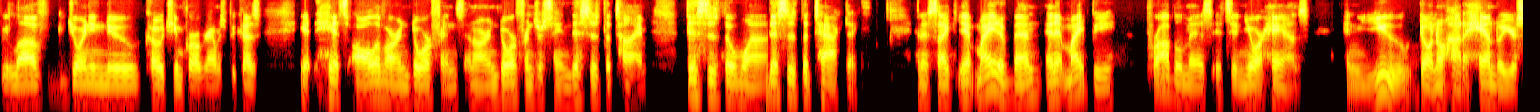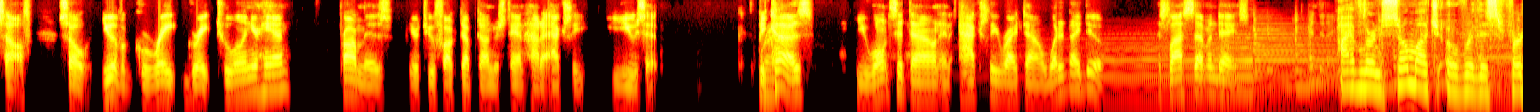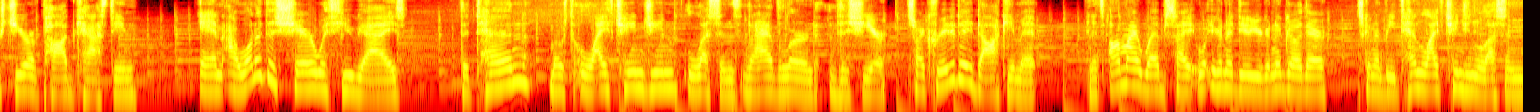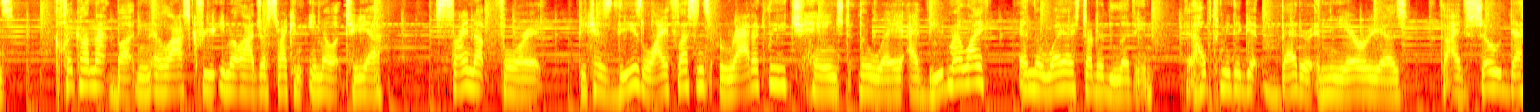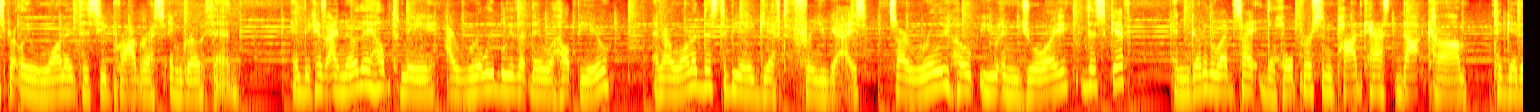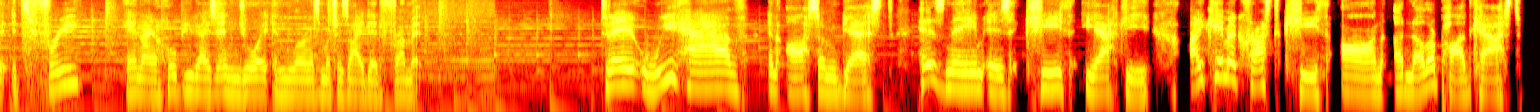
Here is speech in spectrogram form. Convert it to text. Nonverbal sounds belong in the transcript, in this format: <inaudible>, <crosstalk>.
We love joining new coaching programs because it hits all of our endorphins, and our endorphins are saying, This is the time, this is the one, this is the tactic. And it's like, it might have been, and it might be. Problem is, it's in your hands, and you don't know how to handle yourself. So you have a great, great tool in your hand. Problem is, you're too fucked up to understand how to actually use it because right. you won't sit down and actually write down what did I do this last seven days. I've learned so much over this first year of podcasting, and I wanted to share with you guys the 10 most life changing lessons that I have learned this year. So I created a document and it's on my website. What you're going to do, you're going to go there. It's going to be 10 life changing lessons. Click on that button. It'll ask for your email address so I can email it to you. Sign up for it because these life lessons radically changed the way I viewed my life and the way I started living. It helped me to get better in the areas that I've so desperately wanted to see progress and growth in. And because I know they helped me, I really believe that they will help you. And I wanted this to be a gift for you guys. So I really hope you enjoy this gift and go to the website, thewholepersonpodcast.com to get it. It's free. And I hope you guys enjoy and learn as much as I did from it. Today, we have an awesome guest. His name is Keith Yackey. I came across Keith on another podcast,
